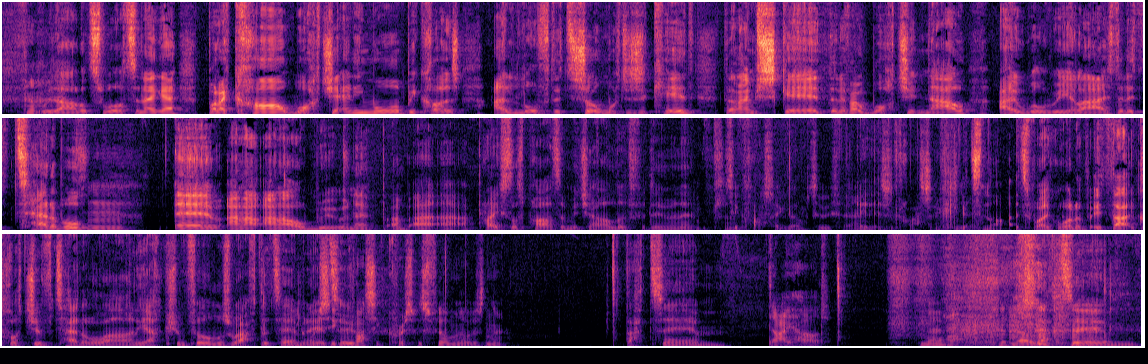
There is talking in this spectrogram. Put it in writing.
with Arnold Schwarzenegger. But I can't watch it anymore because I loved it so much as a kid that I'm scared that if I watch it now, I will realise that it's terrible. Um, and, I, and I'll ruin a, a, a a priceless part of my childhood for doing it. So It's a classic though, to be fair. it is a classic. It's not. It's like one of it's that clutch of terrible Arnie action films after It's Terminator a 2. classic Christmas film though, isn't it? That's um Die Hard. No. no, that's um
